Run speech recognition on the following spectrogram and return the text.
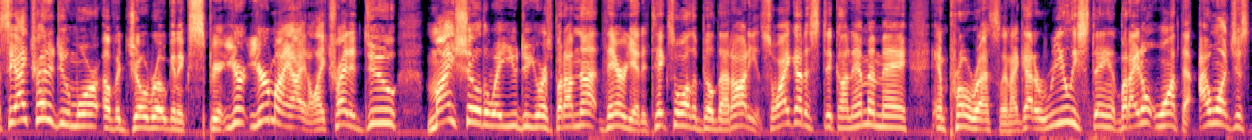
See, I try to do more of a Joe Rogan experience. You're you're my idol. I try to do my show the way you do yours, but I'm not there yet. It takes a while to build that audience. So I got to stick on MMA and pro wrestling. I got to really stay in, but I don't want that. I want just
